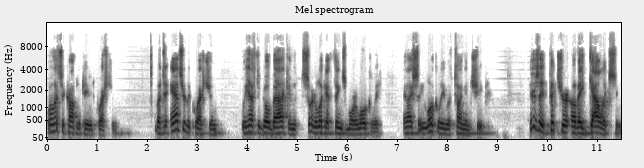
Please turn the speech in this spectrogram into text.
Well, that's a complicated question. But to answer the question, we have to go back and sort of look at things more locally. And I say locally with tongue in cheek. Here's a picture of a galaxy.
